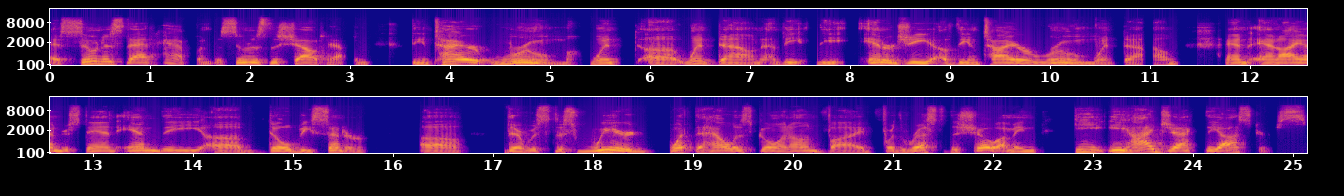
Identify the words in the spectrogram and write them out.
as soon as that happened, as soon as the shout happened, the entire room went uh, went down, and the the energy of the entire room went down. And and I understand in the uh, Dolby Center, uh, there was this weird "what the hell is going on" vibe for the rest of the show. I mean, he he hijacked the Oscars.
